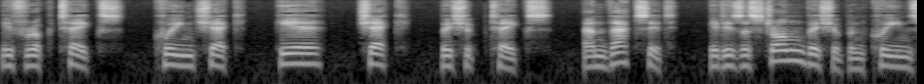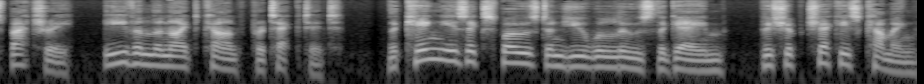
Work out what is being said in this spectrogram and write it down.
if rook takes, queen check, here, check, bishop takes, and that's it, it is a strong bishop and queen's battery, even the knight can't protect it. The king is exposed and you will lose the game, bishop check is coming,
